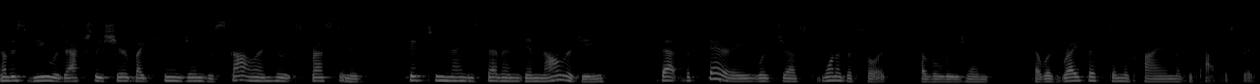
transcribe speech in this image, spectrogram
Now, this view was actually shared by King James of Scotland, who expressed in his 1597 Daemonologie that the fairy was just one of the sorts of illusions that was rifest in the time of the papistry.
